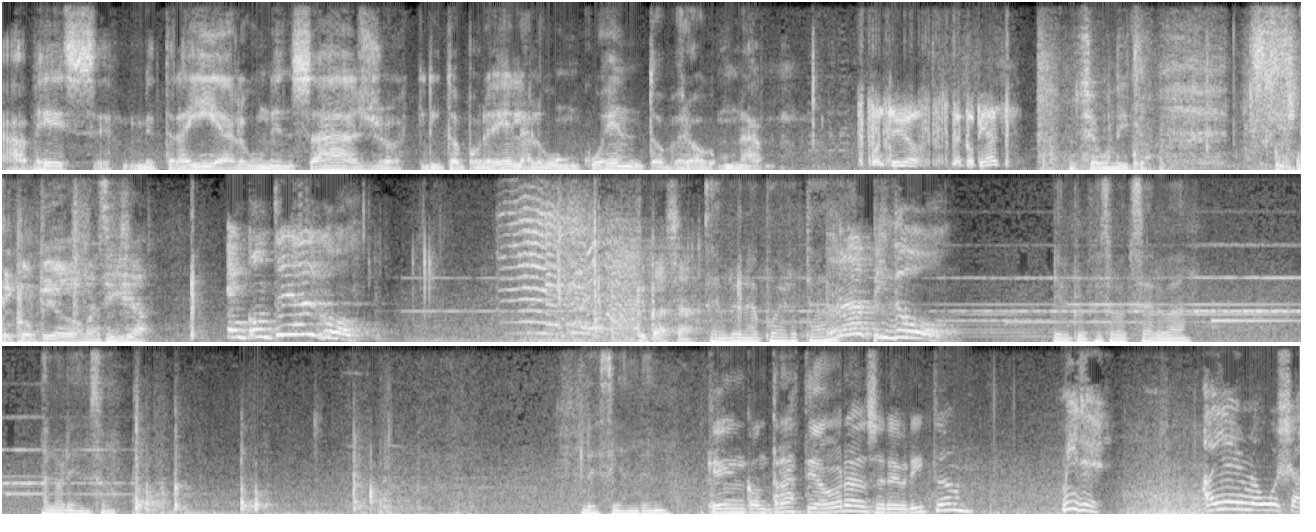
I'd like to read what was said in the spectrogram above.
a veces me traía algún ensayo escrito por él, algún cuento, pero una... Montero, ¿me copias? Un segundito. Te copio, Mancilla. ¡Encontré algo! ¿Qué pasa? Se abre una puerta ¡Rápido! Y el profesor observa a Lorenzo. Descienden. ¿Qué encontraste ahora, cerebrito? Mire, ahí hay una huella.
